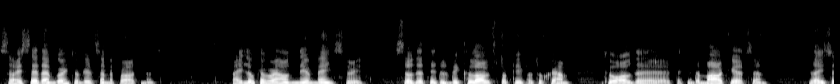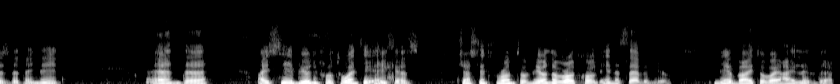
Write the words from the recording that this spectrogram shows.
So I said, I'm going to build some apartments. I look around near Main Street so that it'll be close for people to come to all the, the, the markets and places that they need. And uh, I see a beautiful 20 acres just in front of me on a road called Innis Avenue, nearby to where I live there.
